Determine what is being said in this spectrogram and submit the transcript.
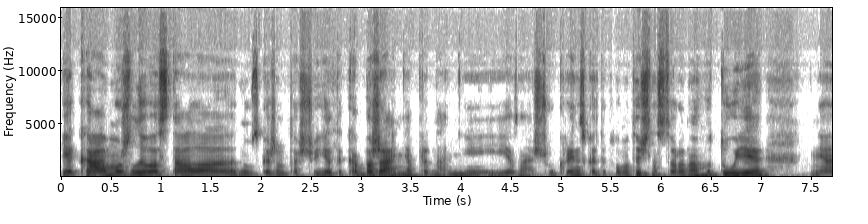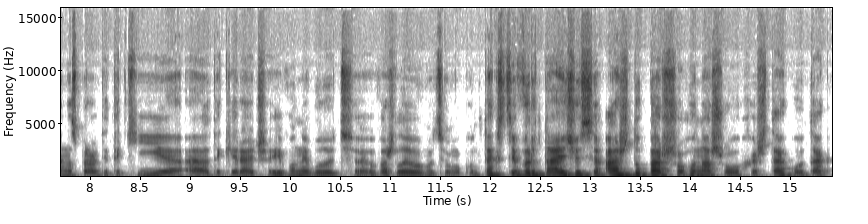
яка можливо стала, ну скажімо так, що є таке бажання, принаймні, і я знаю, що українська дипломатична сторона готує е, насправді такі, е, такі речі, і вони будуть важливими в цьому контексті, вертаючися аж до першого нашого хештегу, так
